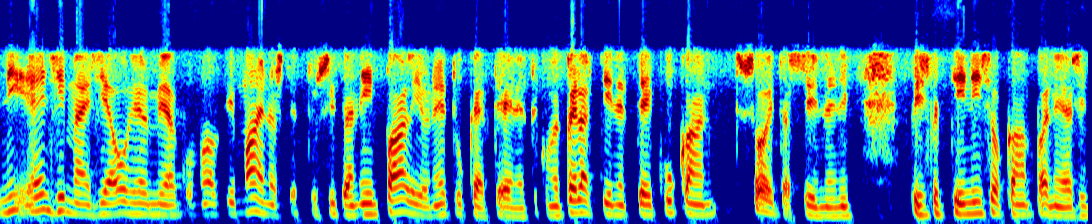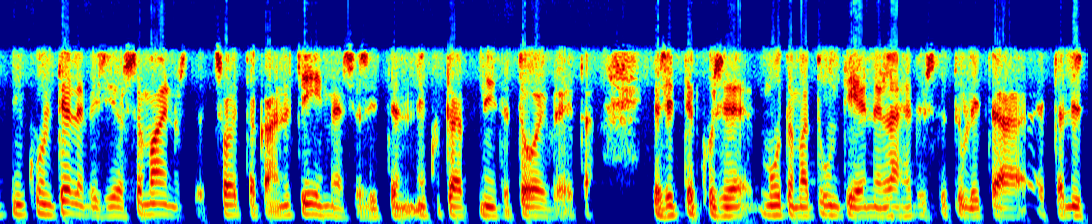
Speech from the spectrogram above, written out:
niin ensimmäisiä ohjelmia, kun me oltiin mainostettu sitä niin paljon etukäteen, että kun me pelättiin, että ei kukaan soita sinne, niin pistettiin iso kampanja sitten niin kuin televisiossa mainostettu, että soittakaa nyt ihmeessä sitten niin kuin tä- niitä toiveita. Ja sitten kun se muutama tunti ennen lähetystä tuli tämä, että nyt,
